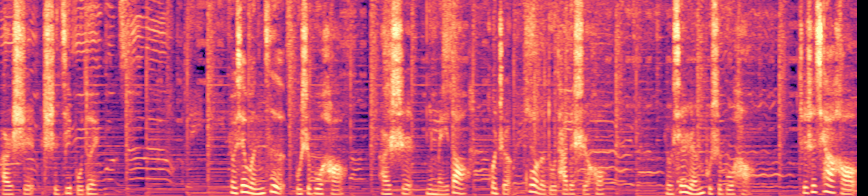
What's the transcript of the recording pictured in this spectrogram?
而是时机不对；有些文字不是不好，而是你没到或者过了读它的时候；有些人不是不好，只是恰好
